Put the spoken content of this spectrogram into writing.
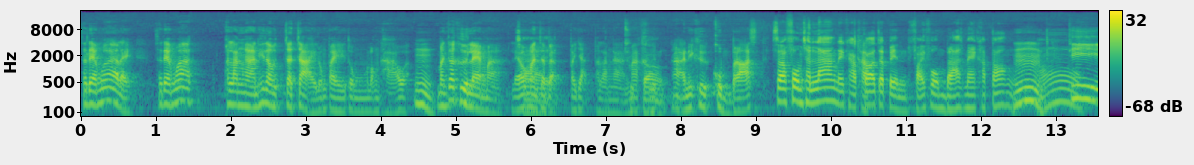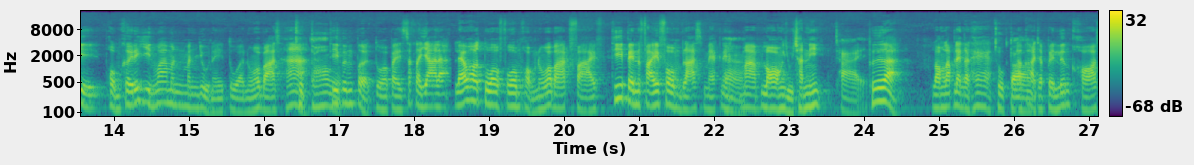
แสดงว่าอะไรแสดงว่า พลังงานที่เราจะจ่ายลงไปตรงรองเท้าอะ อืม มันก็คือแรงมา แล้วใช่มันจะแบบประหยัดพลังงานมากถูกต้ขึ้อนงอ่าอันนี้คือกลุ่มบลัสสำหรับโฟมชั้นล่างนะครับ ครับ ก็จะเป็นไฟโฟมบลัสแม็กครับต้องอืมอ๋อ ที่ผมเคยได้ยินว่ามันมันอยู่ในตัว Nova Blast ถูกต้อง5ที่เพิ่งเปิดตัวไปสักระยะแล้ว แล้วเอาตัวโฟมของ Nova Blast 5ที่เป็นไฟโฟม Blast Max เนี่ยอ่ามมาลองอยู่ชั้นนี้ ใช่ เพื่อ รองรับแรงกระแทกถูกต้องแล้วก็อาจจะเป็นเรื่องคอส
